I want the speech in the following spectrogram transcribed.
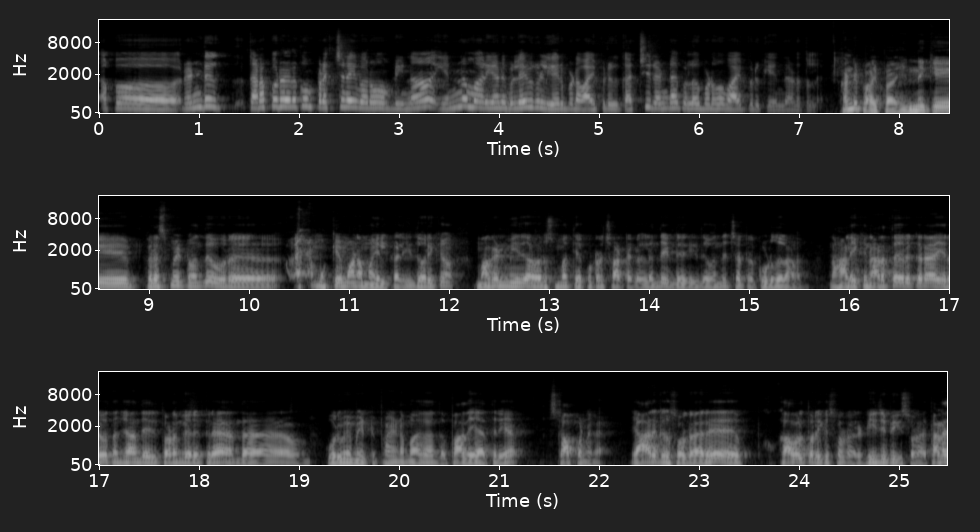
அப்போது ரெண்டு தரப்பினருக்கும் பிரச்சனை வரும் அப்படின்னா என்ன மாதிரியான விளைவுகள் ஏற்பட வாய்ப்பு இருக்குது கட்சி ரெண்டாக பிளவுபடவும் வாய்ப்பு இருக்குது இந்த இடத்துல. கண்டிப்பாக இப்போ இன்றைக்கி ப்ரெஸ் மீட் வந்து ஒரு முக்கியமான மைல்கல் இது வரைக்கும் மகன் மீது அவர் சுமத்திய குற்றச்சாட்டுகள்லேருந்து இது இது வந்து சற்று கூடுதலானது. நாளைக்கு நடத்த இருக்கிற இருபத்தஞ்சாம் தேதி தொடங்க இருக்கிற அந்த உரிமை மீட்டு பயணமாக அது அந்த பாத யாத்திரையை ஸ்டாப் பண்ணுங்கள் யாருக்கு சொல்கிறாரு காவல்துறைக்கு சொல்கிறாரு டிஜிபிக்கு சொல்கிறார் தடை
